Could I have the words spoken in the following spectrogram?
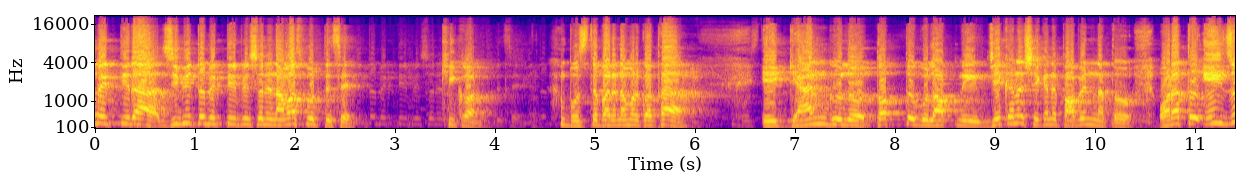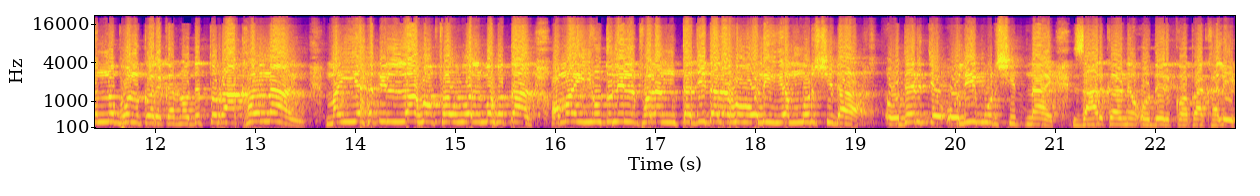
ব্যক্তিরা, জীবিত ব্যক্তির পিছনে নামাজ পড়তেছে। কি কর বুঝতে পারেন আমার কথা? এই জ্ঞানগুলো, তত্ত্বগুলো আপনি যেখানে সেখানে পাবেন না তো। ওরা তো এই জন্য ভুল করে, কারণ ওদের তো রাখাল নাই। মাইয়াহদিল্লাহু মুরশিদা। ওদের যে অলি মুর্শিদ নাই, যার কারণে ওদের কথা খালি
